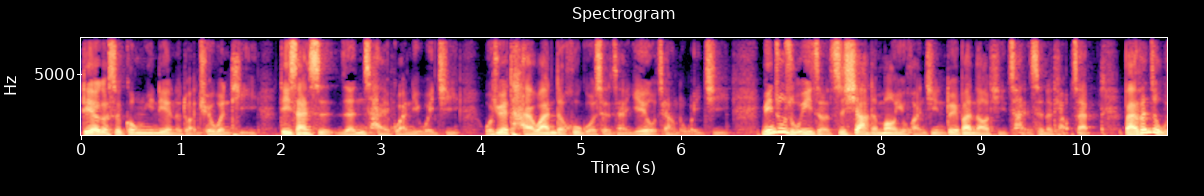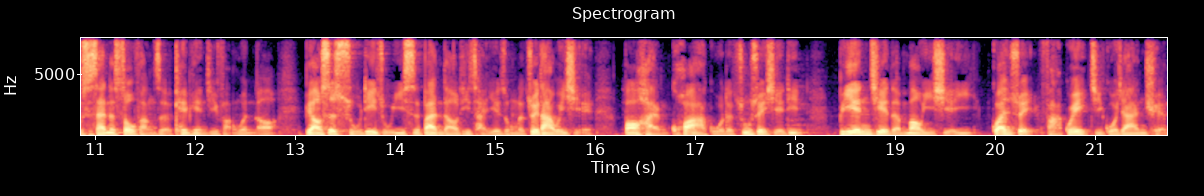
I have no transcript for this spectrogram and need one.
第二个是供应链的短缺问题；第三是人才管理危机。我觉得台湾的护国神山也有这样的危机。民族主义者之下的贸易环境对半导体产生的挑战，百分之五十三的受访者 KPMG 访问的哦，表示属地主义是半导体产业中。的最大威胁包含跨国的租税协定、边界的贸易协议、关税法规及国家安全，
